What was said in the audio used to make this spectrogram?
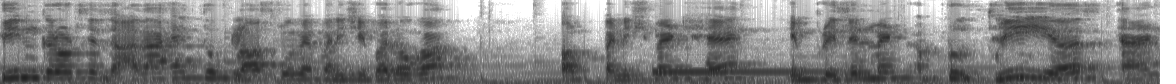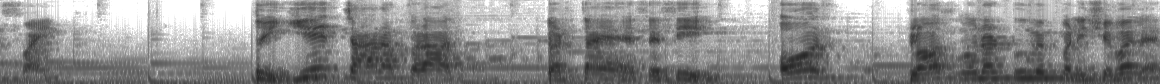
तीन करोड़ से ज़्यादा है तो क्लॉज टू में पनिशेबल होगा। और पनिशमेंट है imprisonment up to three years and fine तो ये चार अपराध करता है एसएससी और क्लॉज वन और टू में पनिशेबल है।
